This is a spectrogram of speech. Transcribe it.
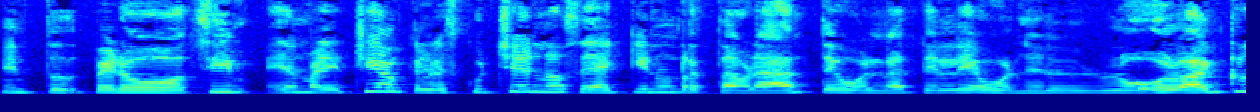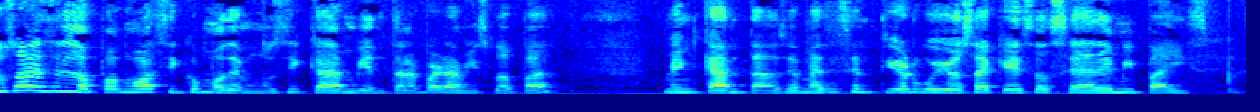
Ento- pero sí, el mariachi, aunque lo escuche, no sé, aquí en un restaurante o en la tele o en el... lo- o incluso a veces lo pongo así como de música ambiental para mis papás. Me encanta, o sea, me hace sentir orgullosa que eso sea de mi país, pues.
